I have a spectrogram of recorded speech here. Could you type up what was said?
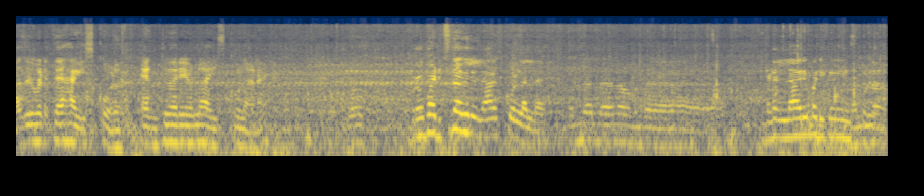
അത് ഇവിടുത്തെ ഹൈസ്കൂൾ ടെൻത്ത് വരെയുള്ള ഹൈസ്കൂളാണ് അപ്പോൾ ബ്രോ പഠിച്ചത് അതിലല്ല ആ സ്കൂളിലല്ലേ ഇവിടെ എല്ലാവരും പഠിക്കുന്ന ഈ സ്കൂളിലാണ്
